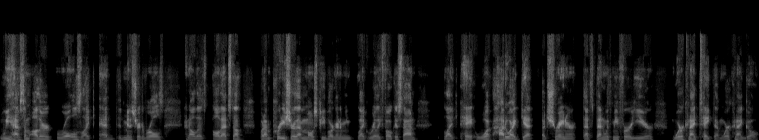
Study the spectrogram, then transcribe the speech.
we have some other roles like ad- administrative roles and all that all that stuff, but I'm pretty sure that most people are going to be like really focused on like hey what how do i get a trainer that's been with me for a year? Where can i take them? Where can i go?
